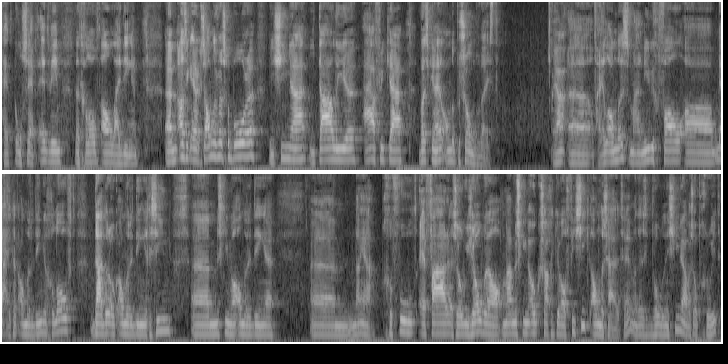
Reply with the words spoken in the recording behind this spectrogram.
het, concept Edwin, dat gelooft allerlei dingen. Ehm, als ik ergens anders was geboren, in China, Italië, Afrika, was ik een heel ander persoon geweest. Ja, eh, of heel anders, maar in ieder geval, ehm, ja, ik had andere dingen geloofd, daardoor ook andere dingen gezien, Ehm, misschien wel andere dingen, ehm, nou ja, gevoeld, ervaren, sowieso wel, maar misschien ook zag ik er wel fysiek anders uit. Hè? Want als ik bijvoorbeeld in China was opgegroeid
